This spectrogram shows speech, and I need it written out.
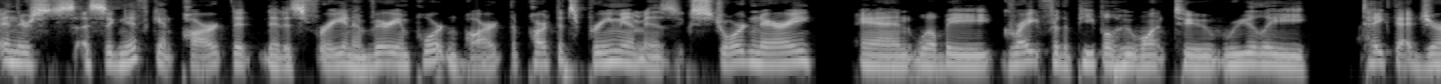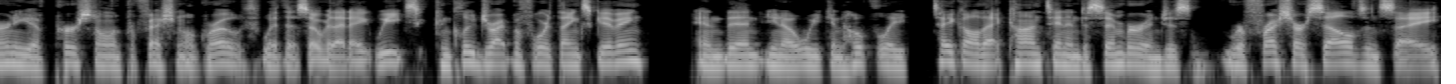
And there's a significant part that, that is free and a very important part. The part that's premium is extraordinary and will be great for the people who want to really take that journey of personal and professional growth with us over that eight weeks. It concludes right before Thanksgiving. And then, you know, we can hopefully take all that content in December and just refresh ourselves and say,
